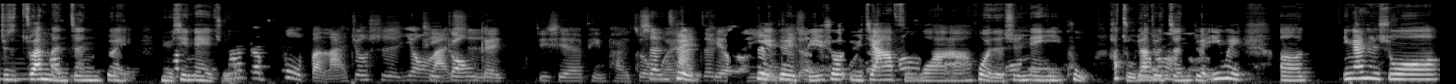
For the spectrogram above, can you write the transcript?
就是专门针对女性内着，它的布本来就是用提供给一些品牌做生产这个，对对，比如说瑜伽服啊，或者是内衣裤，它主要就是针对，因为呃，应该是说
